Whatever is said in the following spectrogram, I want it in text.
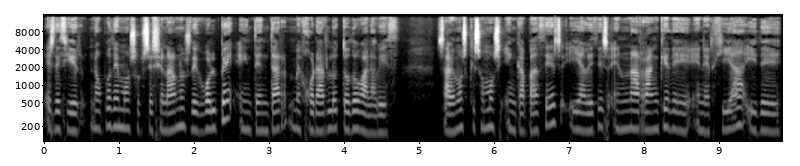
Es decir, no podemos obsesionarnos de golpe e intentar mejorarlo todo a la vez sabemos que somos incapaces y a veces en un arranque de energía y de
